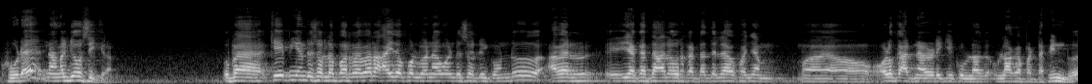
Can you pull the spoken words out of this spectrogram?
கூட நாங்கள் யோசிக்கிறோம். இப்போ கேபி என்று சொல்லப்படுறவர் ஆயுத கொள்வனவு என்று சொல்லிக்கொண்டு அவர் இயக்கத்தால் ஒரு கட்டத்தில் கொஞ்சம் ஒழுக்காட்டு நடவடிக்கைக்கு உள்ளாக உள்ளாக்கப்பட்ட பின்பு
